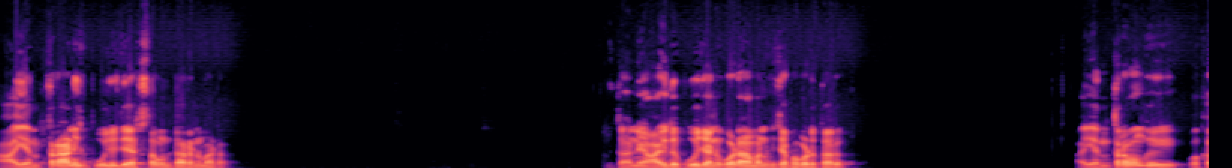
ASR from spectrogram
ఆ యంత్రానికి పూజ చేస్తూ ఉంటారనమాట దాన్ని ఆయుధ పూజ అని కూడా మనకి చెప్పబడతారు. ఆ యంత్రంకి ఒక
